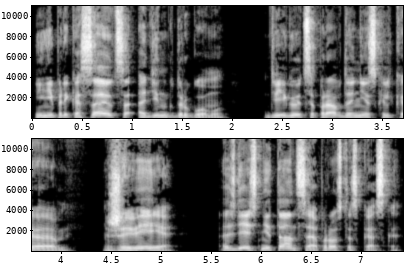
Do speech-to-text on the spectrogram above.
и не прикасаются один к другому. Двигаются, правда, несколько живее, а здесь не танцы, а просто сказка.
